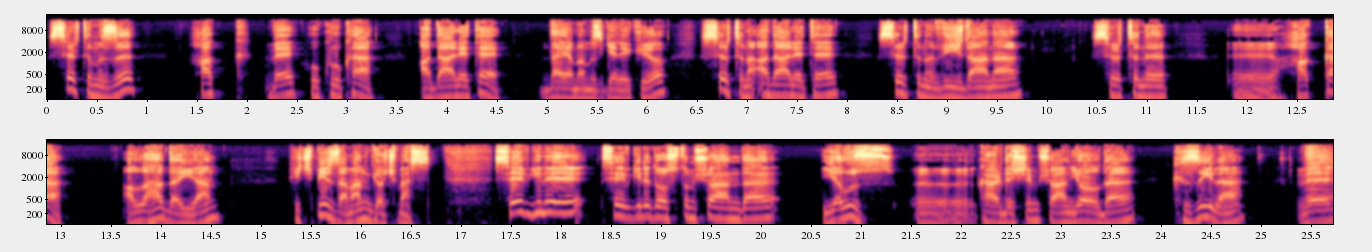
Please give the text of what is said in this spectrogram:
sırtımızı hak ve hukuka, adalete dayamamız gerekiyor. Sırtını adalete, sırtını vicdana, sırtını e, hakka, Allah'a dayayan hiçbir zaman göçmez. Sevgili sevgili dostum şu anda Yavuz e, kardeşim şu an yolda kızıyla ve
